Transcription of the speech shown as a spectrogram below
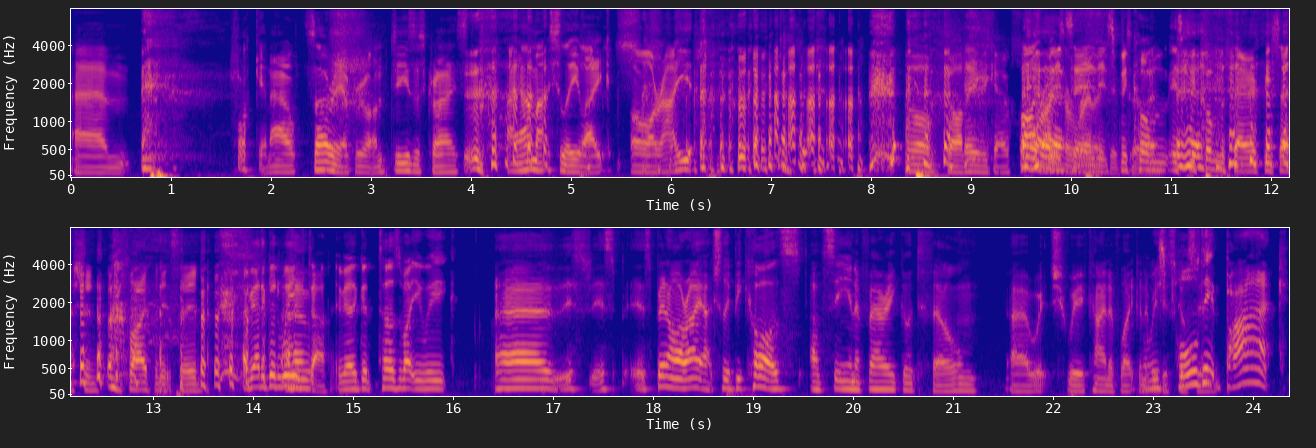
Um, fucking hell. Sorry, everyone. Jesus Christ. I am actually like, all right. Oh God, here we go. Five minutes in, it's to become it's become the therapy session. Five minutes in. Have you had a good week, Um, Dan? Have you had a good? Tell us about your week. Uh, it's, it's, it's been all right, actually, because I've seen a very good film, uh, which we're kind of like going to Oh, be he's discussing. pulled it back.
